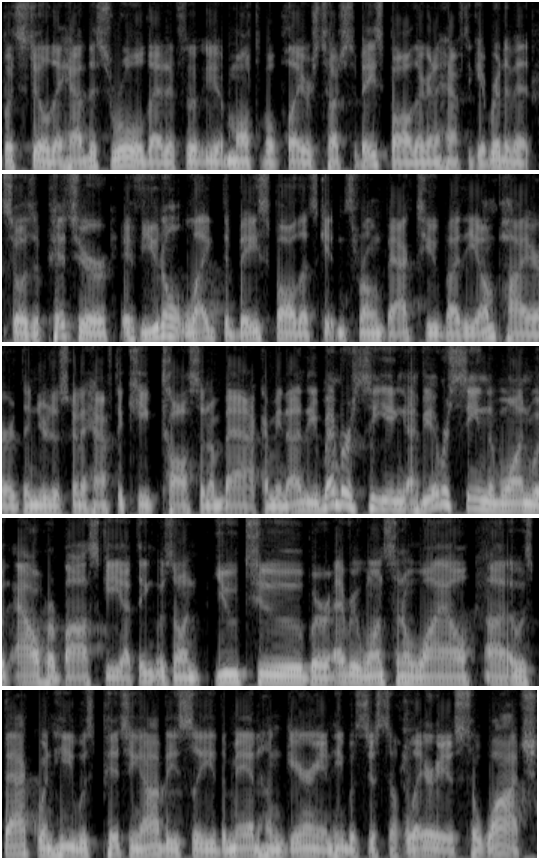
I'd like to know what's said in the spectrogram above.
but still they have this rule that if you know, multiple players touch the baseball, they're going to have to get rid of it. So as a pitcher, if you don't like the baseball that's getting thrown back to you by the umpire, then you're just going to have have to keep tossing them back. I mean, I remember seeing. Have you ever seen the one with Al Hrabosky? I think it was on YouTube or every once in a while. Uh, it was back when he was pitching. Obviously, the Mad Hungarian. He was just hilarious to watch.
